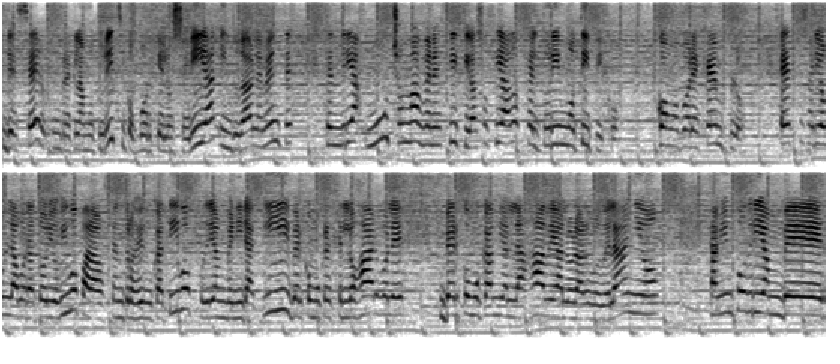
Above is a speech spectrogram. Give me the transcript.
de ser un reclamo turístico, porque lo sería, indudablemente, tendría muchos más beneficios asociados que el turismo típico, como por ejemplo esto sería un laboratorio vivo para los centros educativos, podrían venir aquí, ver cómo crecen los árboles, ver cómo cambian las aves a lo largo del año. También podrían ver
